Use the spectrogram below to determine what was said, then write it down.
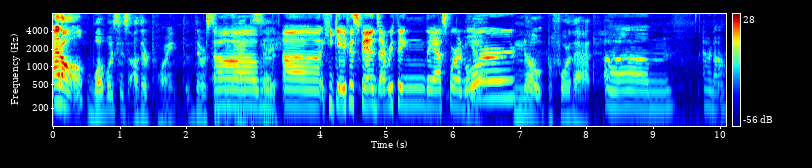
at all. what was his other point? There was something I had to Um, say. uh, he gave his fans everything they asked for and more. No, before that. Um, I don't know.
